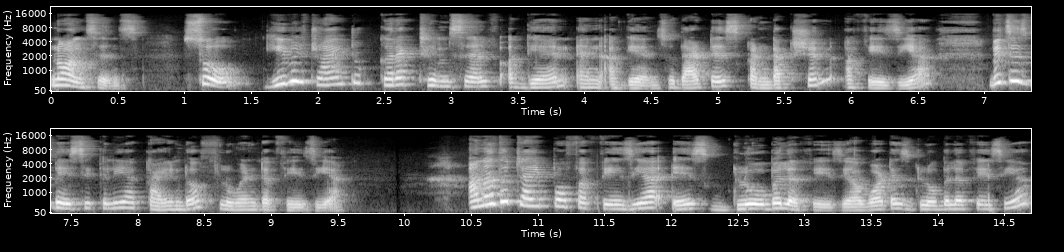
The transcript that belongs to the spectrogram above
nonsense. So he will try to correct himself again and again. So that is conduction aphasia, which is basically a kind of fluent aphasia. Another type of aphasia is global aphasia. What is global aphasia?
